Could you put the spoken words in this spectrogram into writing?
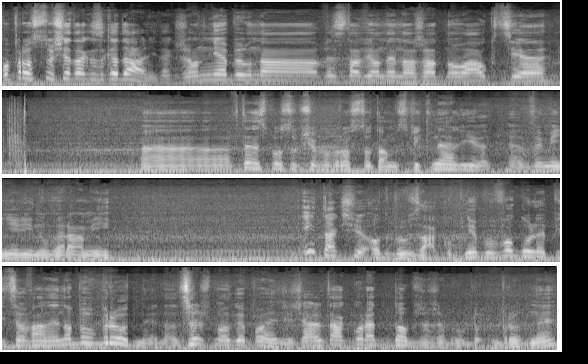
po prostu się tak zgadali, także on nie był na, wystawiony na żadną aukcję. E, w ten sposób się po prostu tam spiknęli, wymienili numerami i tak się odbył zakup. Nie był w ogóle picowany, no był brudny, no cóż mogę powiedzieć, ale to akurat dobrze, że był br- brudny,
